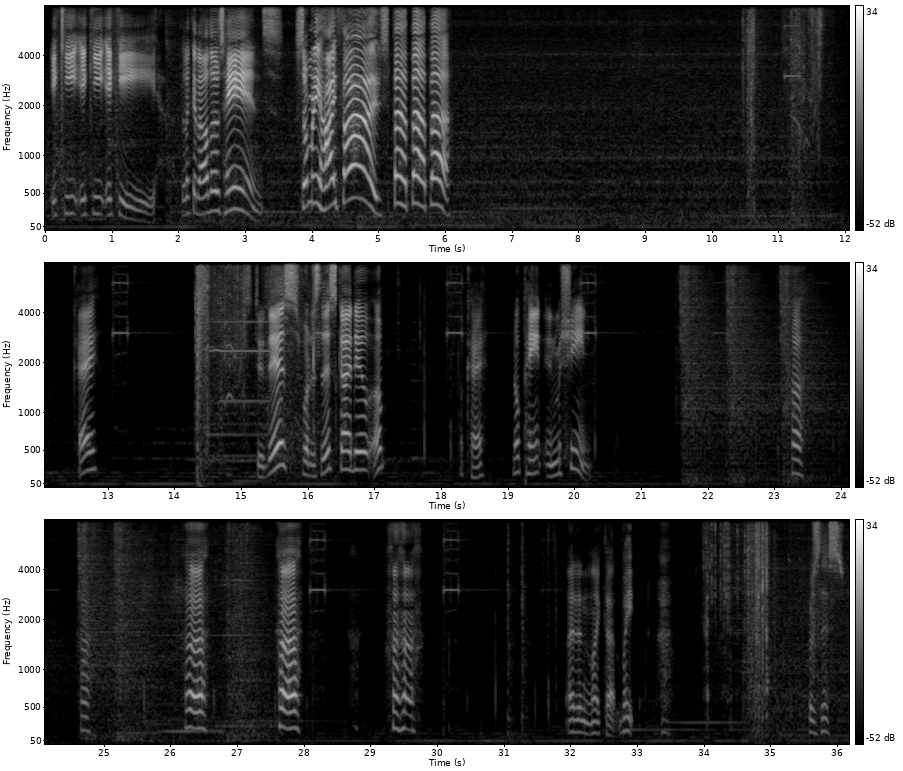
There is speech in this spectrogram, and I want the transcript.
Icky, icky, icky. Look at all those hands. So many high fives. Ba, ba, ba. Okay. Let's do this. What does this guy do? Oh. Okay. No paint in machine. Huh. Huh. Huh. Huh. I didn't like that. Wait. What is this?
